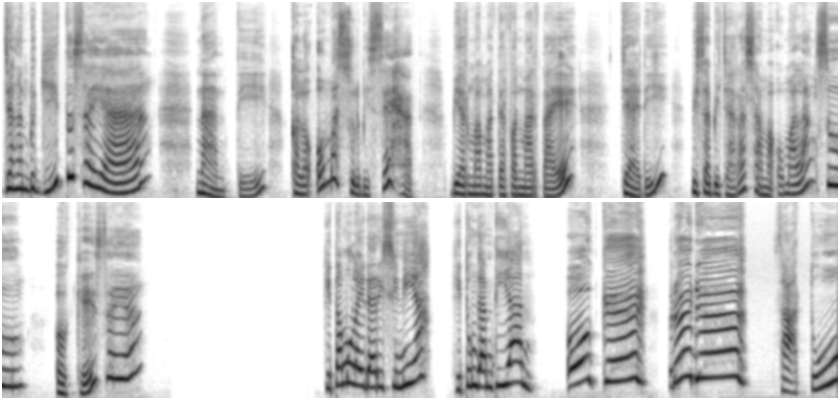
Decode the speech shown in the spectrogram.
jangan begitu, sayang. Nanti kalau Oma su lebih sehat, biar Mama telepon Marta, eh. Jadi bisa bicara sama Oma langsung. Oke, sayang? Kita mulai dari sini ya. Hitung gantian. Oke, ready. Satu,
